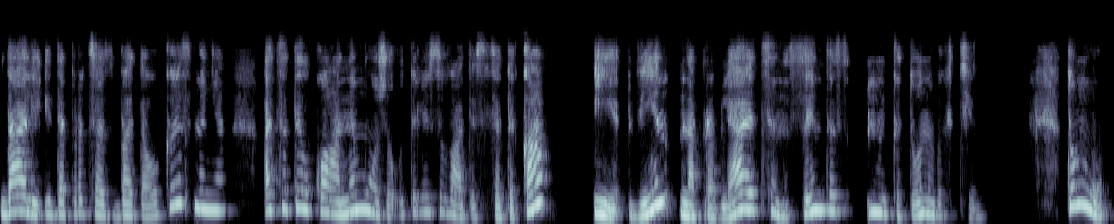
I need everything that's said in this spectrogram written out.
далі йде процес бета-окиснення, ацетил-КоА не може утилізуватись ЦТК, і він направляється на синтез кетонових тіл. Тому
